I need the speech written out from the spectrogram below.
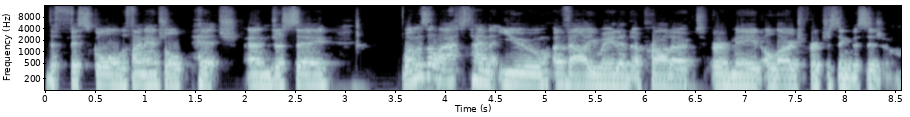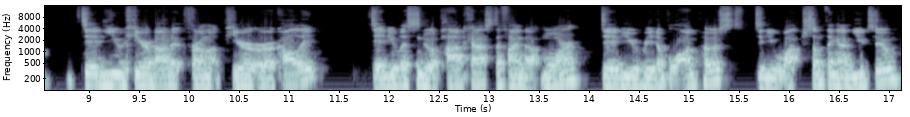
the fiscal, the financial pitch, and just say, when was the last time that you evaluated a product or made a large purchasing decision? Did you hear about it from a peer or a colleague? Did you listen to a podcast to find out more? Did you read a blog post? Did you watch something on YouTube?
